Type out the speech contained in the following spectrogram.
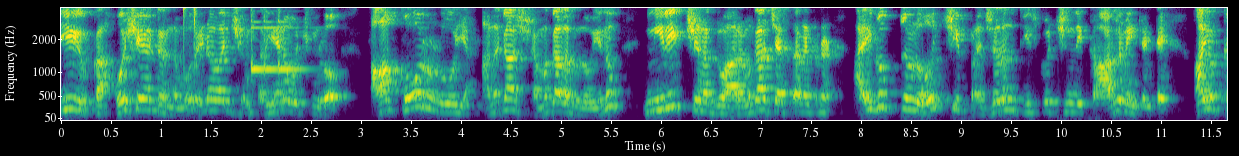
ఈ యొక్క హోషయ గ్రంథము రెండవ అధ్యాయం పదిహేనవ వచ్చంలో ఆ కోరు లోయ అనగా శ్రమగల లోయను నిరీక్షణ ద్వారముగా చేస్తానంటున్నాడు. ఐగుప్తులోంచి ప్రజలను తీసుకొచ్చింది కారణం ఏంటంటే ఆ యొక్క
